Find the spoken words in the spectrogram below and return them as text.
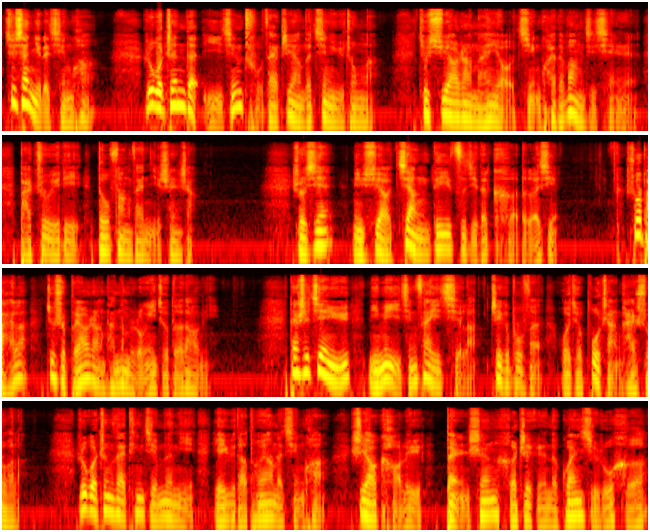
就像你的情况，如果真的已经处在这样的境遇中了。就需要让男友尽快的忘记前任，把注意力都放在你身上。首先，你需要降低自己的可得性，说白了就是不要让他那么容易就得到你。但是，鉴于你们已经在一起了，这个部分我就不展开说了。如果正在听节目的你也遇到同样的情况，是要考虑本身和这个人的关系如何，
